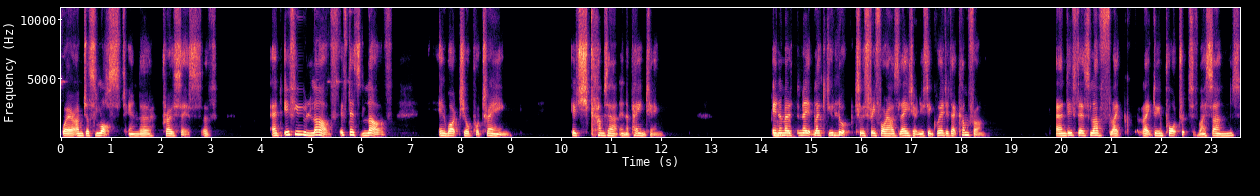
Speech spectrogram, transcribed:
where I'm just lost in the process of and if you love, if there's love in what you're portraying, it comes out in a painting. In a most like you look two, three, four hours later and you think, where did that come from? And if there's love, like like doing portraits of my sons,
